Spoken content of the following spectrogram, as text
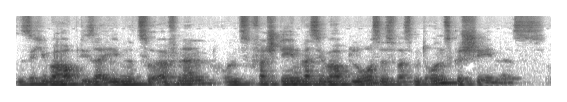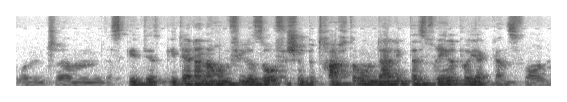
sich überhaupt dieser Ebene zu öffnen und zu verstehen, was überhaupt los ist, was mit uns geschehen ist. Und ähm, das geht, geht ja dann auch um philosophische Betrachtung und da liegt das Vrel-Projekt ganz vorne.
